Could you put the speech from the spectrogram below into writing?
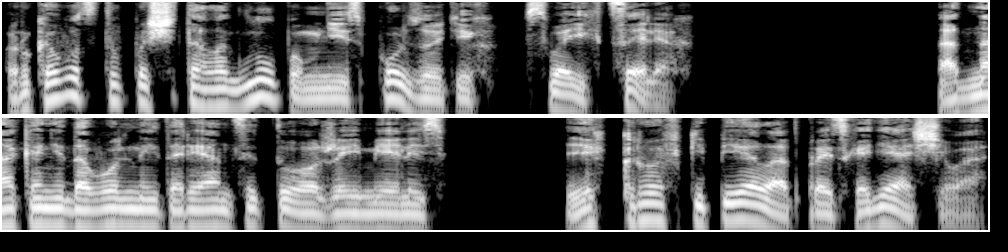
руководство посчитало глупым не использовать их в своих целях. Однако недовольные тарианцы тоже имелись. Их кровь кипела от происходящего.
